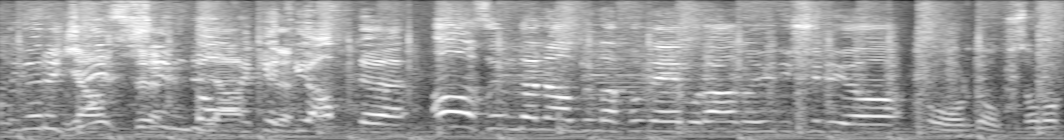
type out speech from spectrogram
onu göreceğiz. Yaptı, Şimdi o yaptı. hareketi yaptı. Ağzından aldı lafı ve Murano'yu düşürüyor. orada Oxalox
